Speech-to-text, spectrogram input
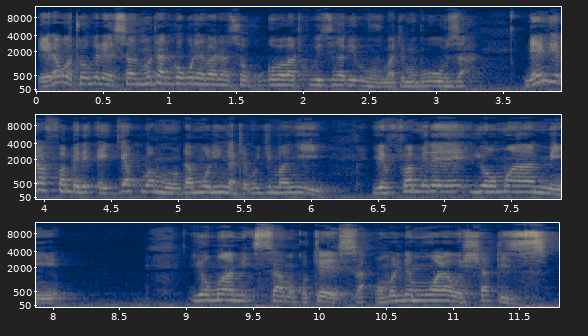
era wetwogeresa mutandika okunebanasa okugoba abantu ku bizinga byebuvuma temubuuza. Naye ngaera famire ejja kuba munda muli nga temugimanyi ye famire y'omwami y'omwami saamu kuteesa omuli ne muwala we shatis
